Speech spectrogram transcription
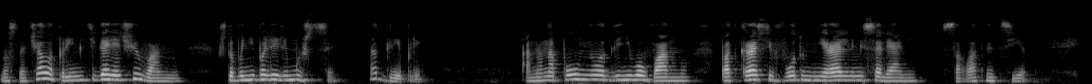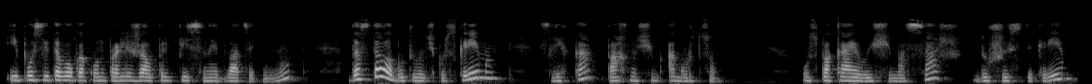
но сначала примите горячую ванну, чтобы не болели мышцы от гребли». Она наполнила для него ванну, подкрасив воду минеральными солями в салатный цвет и после того, как он пролежал предписанные 20 минут, достала бутылочку с кремом, слегка пахнущим огурцом. Успокаивающий массаж, душистый крем,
